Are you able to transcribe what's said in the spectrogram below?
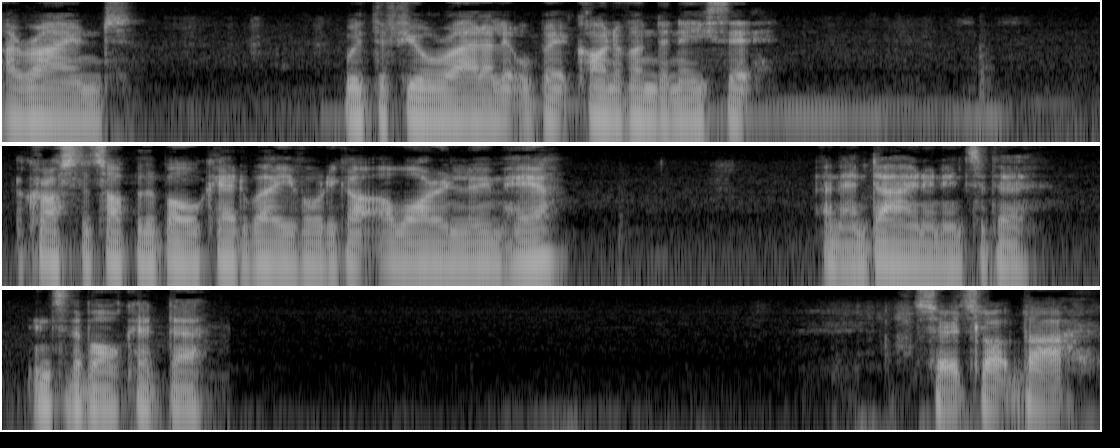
around with the fuel rail a little bit kind of underneath it across the top of the bulkhead where you've already got a wiring loom here and then down and into the into the bulkhead there so it's like that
